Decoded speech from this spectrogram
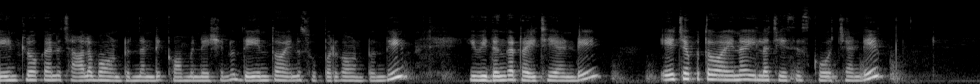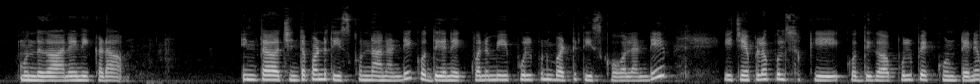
దేంట్లోకైనా చాలా బాగుంటుందండి కాంబినేషన్. దేంతో అయినా సూపర్గా ఉంటుంది. ఈ విధంగా ట్రై చేయండి. ఏ చేపతో అయినా ఇలా చేసేసుకోవచ్చండి. ముందుగా నేను ఇక్కడ ఇంత చింతపండు తీసుకున్నానండి. కొద్దిగా ఎక్కువ మీ పులుపుని బట్టి తీసుకోవాలండి. ఈ చేపల పులుసుకి కొద్దిగా పులుపు ఎక్కువ ఉంటేనే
